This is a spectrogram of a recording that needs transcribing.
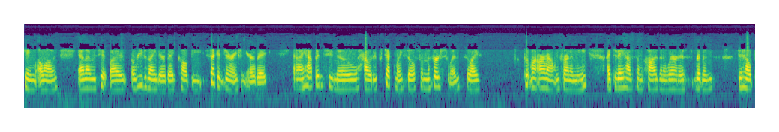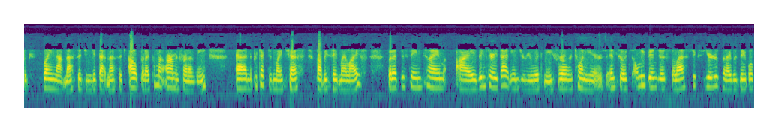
came along and I was hit by a redesigned airbag called the second generation airbag. And I happened to know how to protect myself from the first one, so I put my arm out in front of me. I today have some cause and awareness ribbons to help explain that message and get that message out, but I put my arm in front of me and protected my chest, probably saved my life. But at the same time, I then carried that injury with me for over 20 years. And so it's only been just the last six years that I was able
